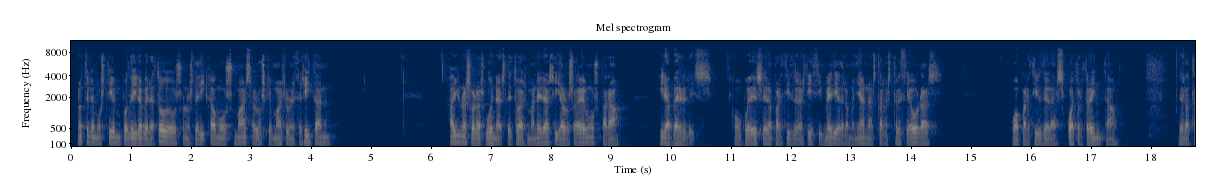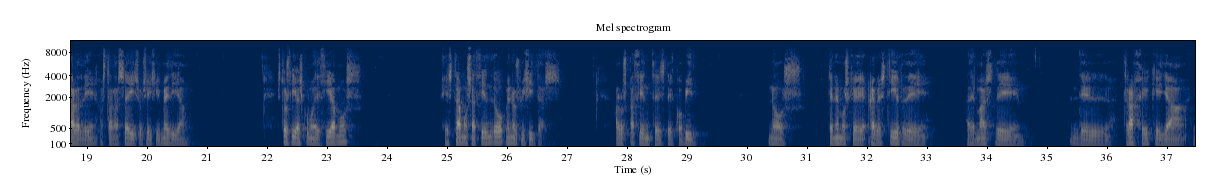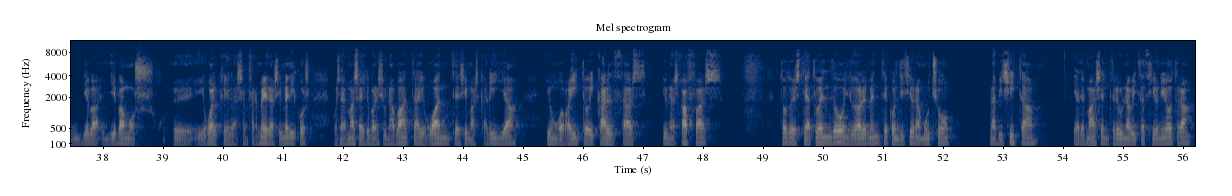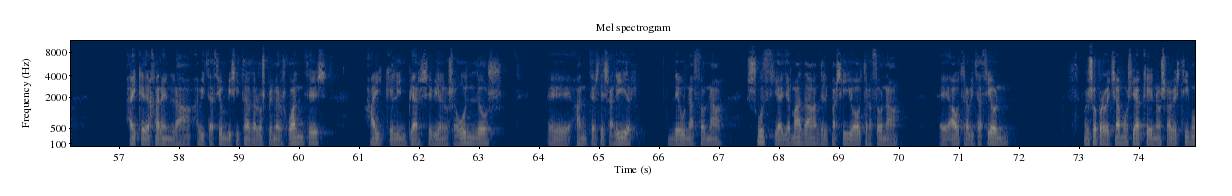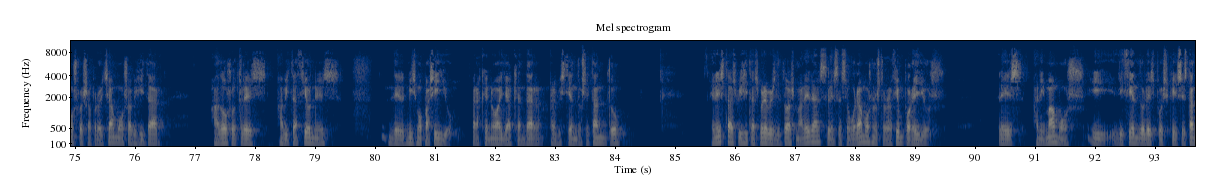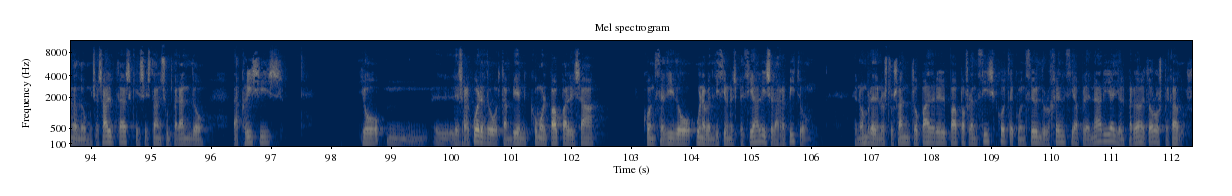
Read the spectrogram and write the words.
no tenemos tiempo de ir a ver a todos o nos dedicamos más a los que más lo necesitan. Hay unas horas buenas, de todas maneras, y ya lo sabemos, para ir a verles, como puede ser a partir de las diez y media de la mañana hasta las trece horas, o a partir de las cuatro treinta de la tarde hasta las seis o seis y media. Estos días, como decíamos, estamos haciendo menos visitas a los pacientes de COVID nos tenemos que revestir de, además de, del traje que ya lleva, llevamos eh, igual que las enfermeras y médicos, pues además hay que ponerse una bata y guantes y mascarilla y un gorrito y calzas y unas gafas. Todo este atuendo indudablemente condiciona mucho la visita y además entre una habitación y otra hay que dejar en la habitación visitada los primeros guantes, hay que limpiarse bien los segundos eh, antes de salir de una zona sucia llamada del pasillo a otra zona, eh, a otra habitación. Por eso aprovechamos, ya que nos vestimos, pues aprovechamos a visitar a dos o tres habitaciones del mismo pasillo, para que no haya que andar revistiéndose tanto en estas visitas breves, de todas maneras, les aseguramos nuestra oración por ellos. Les animamos y diciéndoles pues que se están dando muchas altas, que se están superando la crisis. Yo mm, les recuerdo también cómo el Papa les ha concedido una bendición especial y se la repito. En nombre de nuestro Santo Padre, el Papa Francisco, te concedo indulgencia plenaria y el perdón de todos los pecados.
